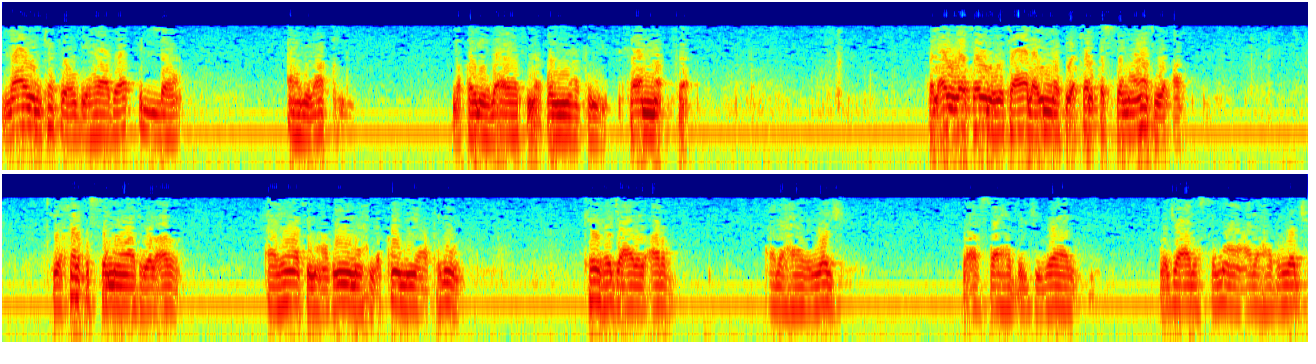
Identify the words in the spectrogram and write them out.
لا ينتفع بهذا إلا أهل العقل. لقوله لآيات لقوم يعقلون. فأما فالأول قوله تعالى إن في خلق السماوات والأرض. في خلق السماوات والأرض آيات عظيمة لقوم يعقلون. كيف جعل الأرض على هذا الوجه وأرصاها بالجبال وجعل السماء على هذا الوجه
